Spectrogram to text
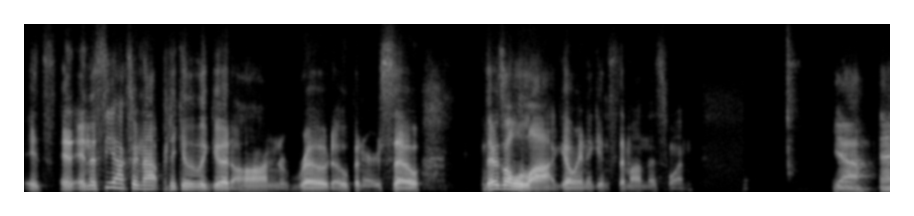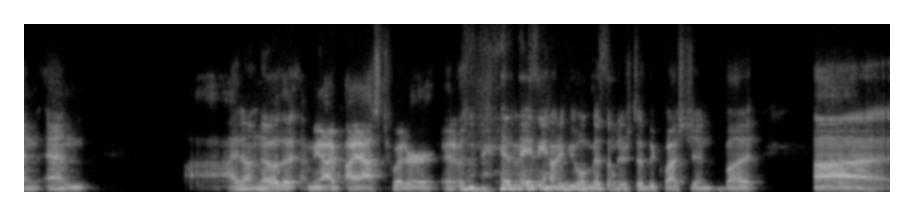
It's and, and the Seahawks are not particularly good on road openers. So there's a lot going against them on this one. Yeah, and and I don't know that. I mean, I, I asked Twitter, and it was amazing how many people misunderstood the question. But uh,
